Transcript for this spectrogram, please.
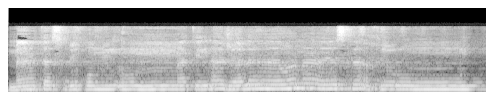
ما تسبق من أمة أجلا وما يستأخرون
